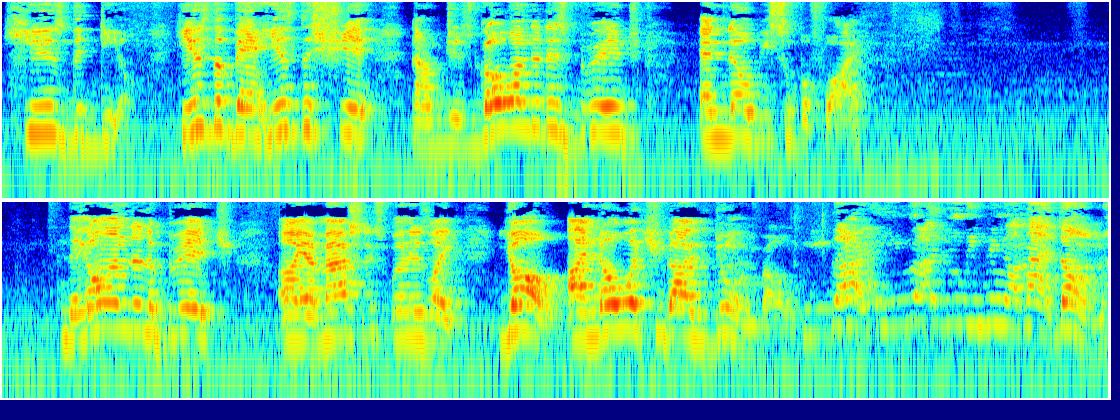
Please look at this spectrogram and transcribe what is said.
here's the deal. Here's the van, here's the shit. Now just go under this bridge and they'll be Superfly. They go under the bridge. Oh uh, yeah, Master Splinter's like, yo, I know what you guys are doing, bro. You guys, you guys are leaving on that dumb.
